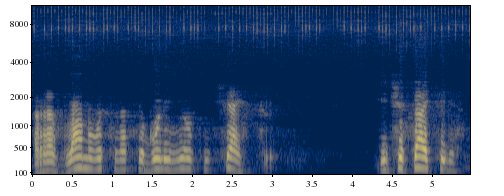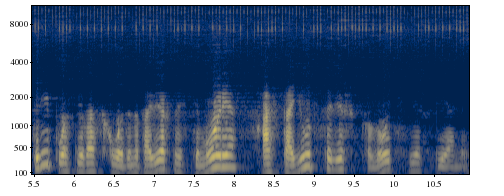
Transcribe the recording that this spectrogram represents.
разламываться на все более мелкие части, и часа через три после восхода на поверхности моря остаются лишь клочья пены.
